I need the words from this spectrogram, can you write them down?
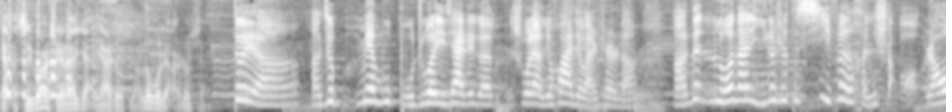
演，随便谁来演一下就行，露个脸就行。对呀、啊，就面部捕捉一下这个，说两句话就完事儿了啊。那罗南一个是他戏份很少，然后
